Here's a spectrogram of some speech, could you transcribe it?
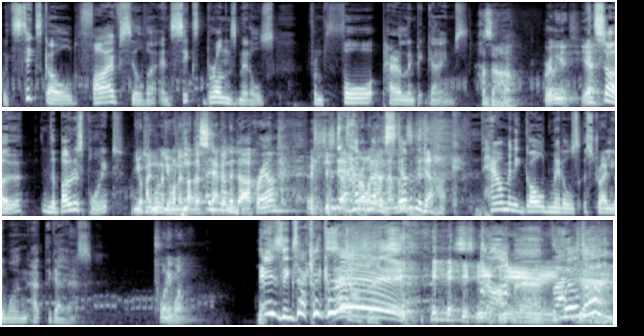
with six gold, five silver, and six bronze medals from four Paralympic Games. Huzzah. Brilliant. Yeah. And so the bonus point. you, do and wanna you want another stab in the dark round? Just Have throwing another out stab in the dark. How many gold medals Australia won at the games? 21. Is exactly correct. Well done.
